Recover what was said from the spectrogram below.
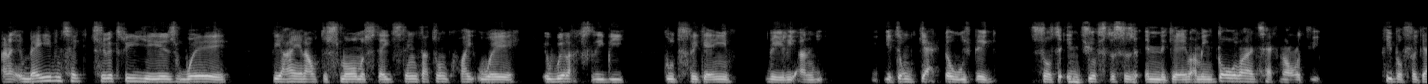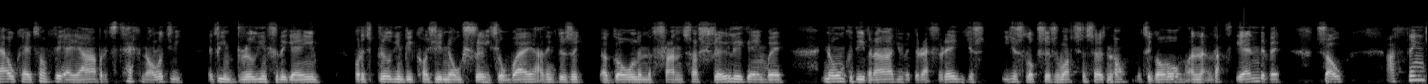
and it may even take two or three years, where the iron out the small mistakes, things that don't quite work, it will actually be good for the game, really, and you don't get those big sort of injustices in the game. I mean, goal line technology, people forget, okay, it's not VAR, but it's technology. It's been brilliant for the game but it's brilliant because you know straight away. I think there's a, a goal in the France Australia game where no one could even argue with the referee. He just he just looks at his watch and says, "No, it's a goal," and that, that's the end of it. So I think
